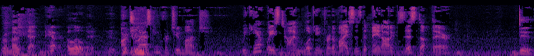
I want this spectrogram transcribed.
remote detonator. Yep, a little bit. Aren't you asking for too much? We can't waste time looking for devices that may not exist up there. Dude,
